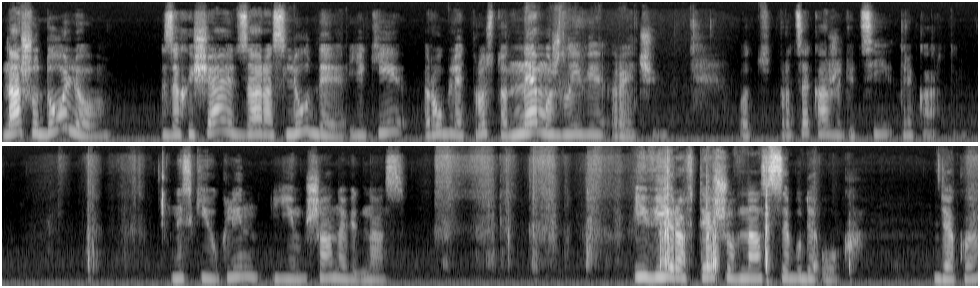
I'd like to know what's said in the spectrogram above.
Нашу долю захищають зараз люди, які роблять просто неможливі речі. От про це кажуть оці три карти. Низький уклін їм, шана від нас. І віра в те, що в нас все буде ок. Дякую.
